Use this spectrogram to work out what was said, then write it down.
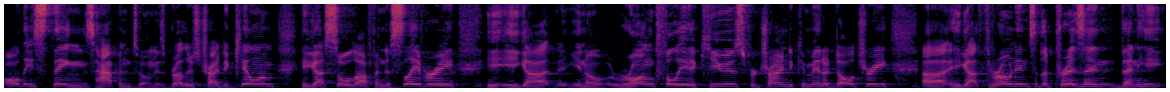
all these things happened to him. His brothers tried to kill him. He got sold off into slavery. He, he got, you know, wrongfully accused for trying to commit adultery. Uh, he got thrown into the prison. Then he,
